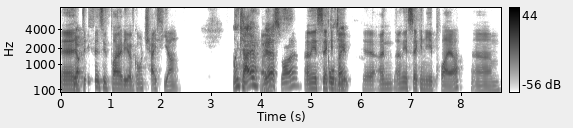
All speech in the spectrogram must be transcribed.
And Yep. defensive player of the year, I've gone Chase Young. Okay. So yes. Right. Only a second year, yeah, only a second year player. Um,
